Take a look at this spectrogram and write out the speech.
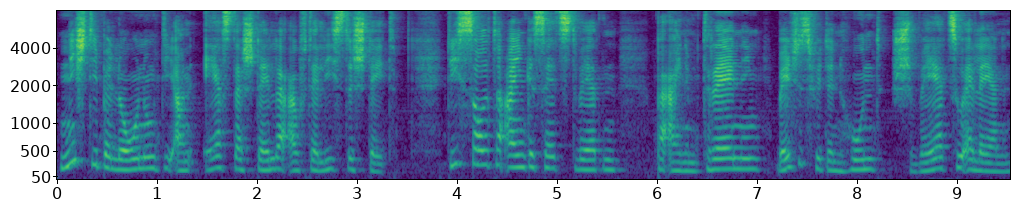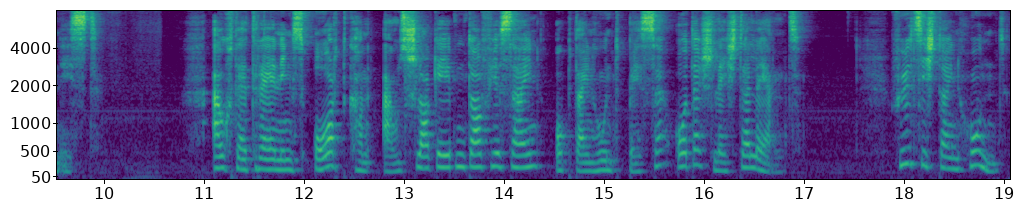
nicht die Belohnung, die an erster Stelle auf der Liste steht. Dies sollte eingesetzt werden, bei einem Training, welches für den Hund schwer zu erlernen ist. Auch der Trainingsort kann ausschlaggebend dafür sein, ob dein Hund besser oder schlechter lernt. Fühlt sich dein Hund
